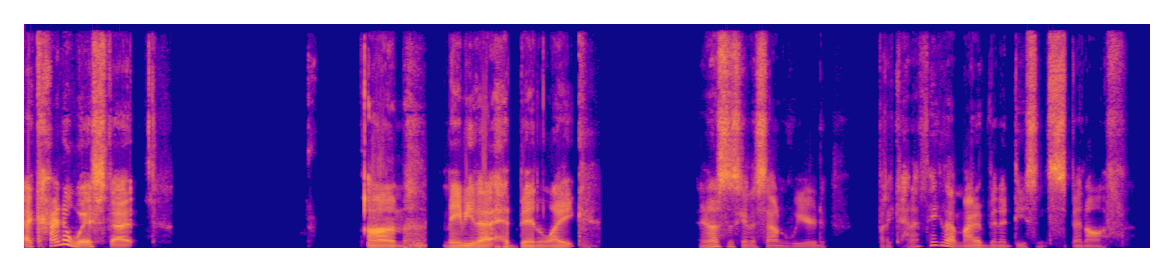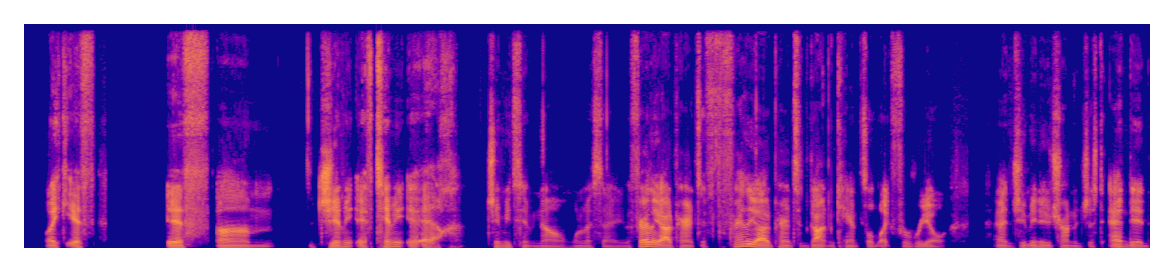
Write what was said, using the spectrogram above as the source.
I kind of wish that um maybe that had been like I know this is gonna sound weird, but I kind of think that might have been a decent spin-off. Like if if um Jimmy if Timmy ugh, Jimmy Tim no, what am I saying? The Fairly Odd Parents. If the Fairly Odd Parents had gotten canceled like for real and Jimmy Neutron had just ended,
